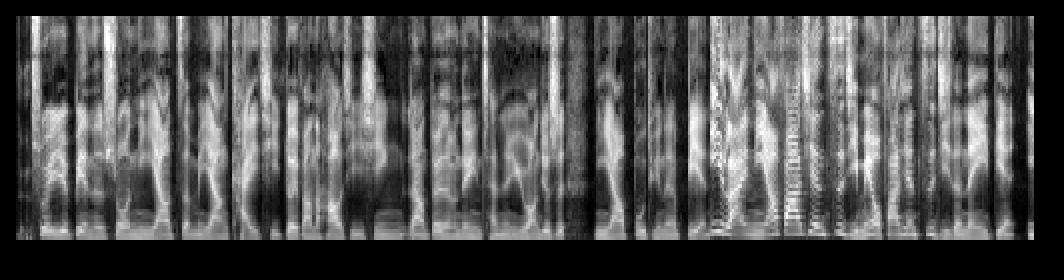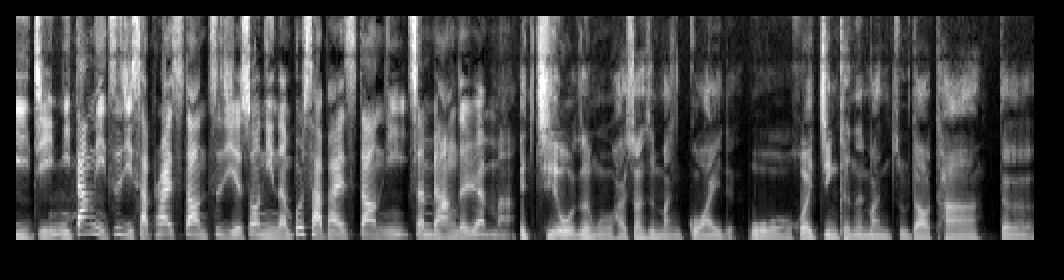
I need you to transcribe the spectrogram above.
的。所以就变得说，你要怎么样开启对方的好奇心，让对方对你产生欲望，就是你要不停的变。一来你要发现自己没有发现自己的那一点，以及你当你自己 surprise 到你自己的时候，你能不 surprise 到你身旁的人吗？诶，其实我认为我还算是蛮乖的，我会尽可能满足到他。的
